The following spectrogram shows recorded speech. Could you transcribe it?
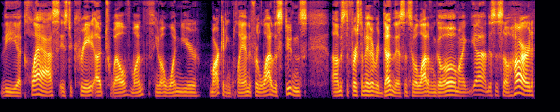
the uh, class is to create a 12 month, you know, a one year marketing plan. And for a lot of the students, um, this is the first time they've ever done this, and so a lot of them go, "Oh my God, this is so hard!"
